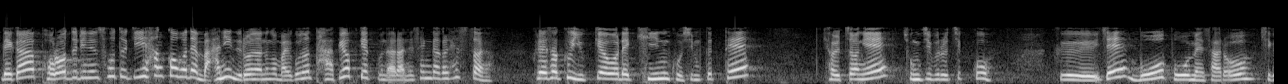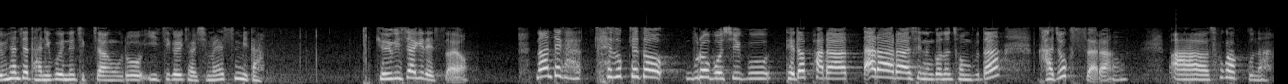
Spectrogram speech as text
내가 벌어들이는 소득이 한꺼번에 많이 늘어나는 거 말고는 답이 없겠구나라는 생각을 했어요. 그래서 그 6개월의 긴 고심 끝에 결정에 종지부를 찍고 그 이제 모 보험회사로 지금 현재 다니고 있는 직장으로 이직을 결심을 했습니다. 교육이 시작이 됐어요. 나한테 가- 계속해서 물어보시고 대답하라 따라하라 하시는 거는 전부 다 가족사랑. 아 속았구나.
